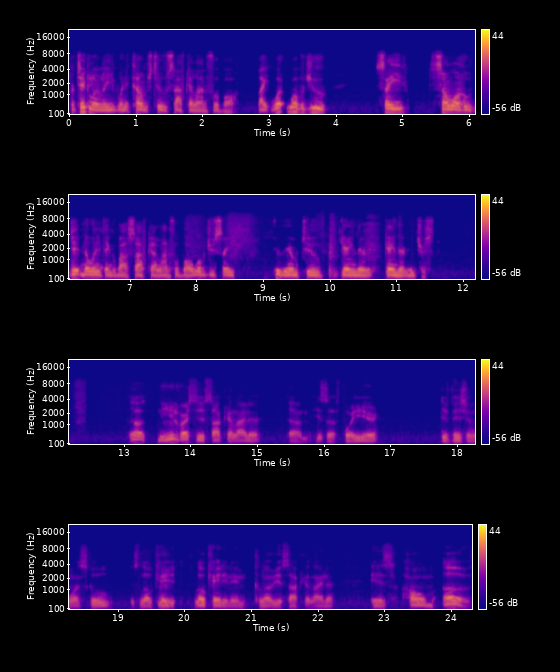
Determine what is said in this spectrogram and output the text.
particularly when it comes to South Carolina football? Like, what what would you say someone who didn't know anything about South Carolina football? What would you say to them to gain their gain their interest? Uh, the University of South Carolina um, is a four-year Division One school. It's located mm-hmm. located in Columbia, South Carolina. It is home of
